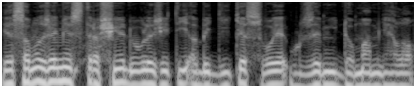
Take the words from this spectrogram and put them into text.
je samozřejmě strašně důležitý, aby dítě svoje území doma mělo.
